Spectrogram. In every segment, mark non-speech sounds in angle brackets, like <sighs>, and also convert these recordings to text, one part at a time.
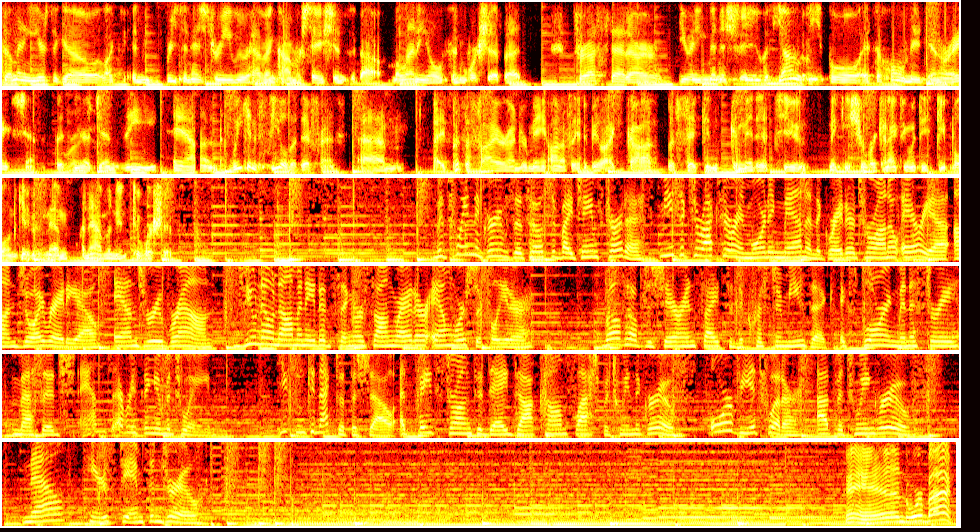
so many years ago, like in recent history, we were having conversations about millennials and worship. But for us that are doing ministry with young people, it's a whole new generation. But you know, Gen Z, and we can feel the difference. Um, it puts a fire under me, honestly, to be like, God was sick and committed to making sure we're connecting with these people and giving them an avenue to worship. Between the Grooves is hosted by James Curtis, music director and morning man in the Greater Toronto Area on Joy Radio, and Drew Brown, Juno nominated singer songwriter and worship leader. Both hope to share insights into Christian music, exploring ministry, message, and everything in between. You can connect with the show at faithstrongtoday.com slash between the grooves or via Twitter at between grooves. Now, here's James and Drew. And we're back.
